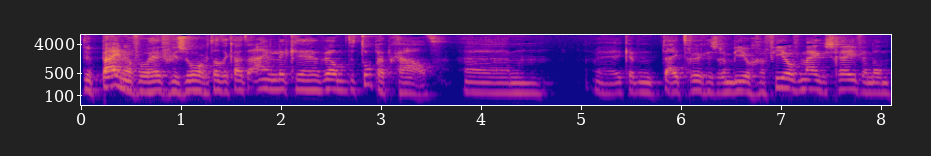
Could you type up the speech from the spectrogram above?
de pijn ervoor heeft gezorgd dat ik uiteindelijk wel de top heb gehaald. Um, ik heb een tijd terug is er een biografie over mij geschreven en dan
